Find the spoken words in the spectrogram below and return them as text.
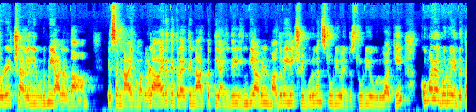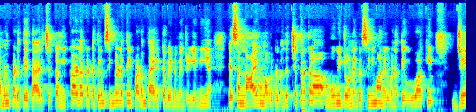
தொழிற்சாலையின் உரிமையாளர் தான் எஸ் எம் நாயகம் அவர்கள் ஆயிரத்தி தொள்ளாயிரத்தி நாற்பத்தி ஐந்தில் இந்தியாவில் மதுரையில் ஸ்ரீ முருகன் ஸ்டூடியோ என்ற ஸ்டூடியோ உருவாக்கி குமரகுரு என்ற தமிழ் படத்தை தயாரிச்சிருக்காங்க. இக்காலகட்டத்திலும் சிங்களத்தில் படம் தயாரிக்க வேண்டும் என்று எண்ணிய எஸ் எம் நாயகம் அவர்கள் வந்து சித்திரகலா மூவி ட்ரோன் என்ற சினிமா நிறுவனத்தை உருவாக்கி J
